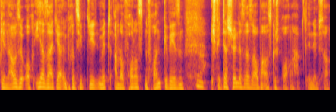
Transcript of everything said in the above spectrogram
Genauso auch ihr seid ja im Prinzip die mit an der vordersten Front gewesen. Ja. Ich finde das schön, dass ihr das auch mal ausgesprochen habt in dem Song.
